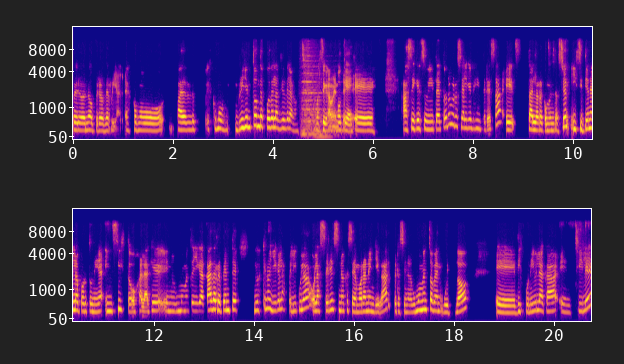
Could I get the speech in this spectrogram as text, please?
pero no, pero de real. Es como, es como Bridgerton después de las 10 de la noche, básicamente. Ok. Eh, así que subida de tono, pero si a alguien les interesa, está la recomendación. Y si tienen la oportunidad, insisto, ojalá que en algún momento llegue acá. De repente, no es que no lleguen las películas o las series, sino que se demoran en llegar, pero si en algún momento ven With Love eh, disponible acá en Chile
